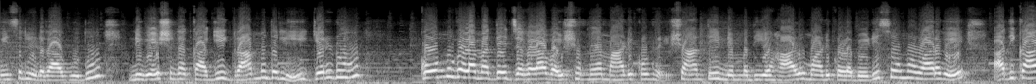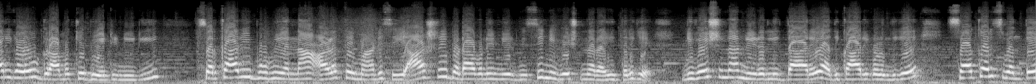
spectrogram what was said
ಮೀಸಲಿಡಲಾಗುವುದು ನಿವೇಶನಕ್ಕಾಗಿ ಗ್ರಾಮದಲ್ಲಿ ಎರಡು ಕೋಮುಗಳ ಮಧ್ಯೆ ಜಗಳ ವೈಷಮ್ಯ ಮಾಡಿಕೊಂಡ್ರೆ ಶಾಂತಿ ನೆಮ್ಮದಿ ಹಾಳು ಮಾಡಿಕೊಳ್ಳಬೇಡಿ. ಸೋಮವಾರವೇ ಅಧಿಕಾರಿಗಳು ಗ್ರಾಮಕ್ಕೆ ಭೇಟಿ ನೀಡಿ ಸರ್ಕಾರಿ ಭೂಮಿಯನ್ನ ಅಳತೆ ಮಾಡಿಸಿ ಆಶ್ರಯ ಬಡಾವಣೆ ನಿರ್ಮಿಸಿ ನಿವೇಶನ ರಹಿತರಿಗೆ ನಿವೇಶನ ನೀಡಲಿದ್ದಾರೆ. ಅಧಿಕಾರಿಗಳೊಂದಿಗೆ ಸಹಕರಿಸುವಂತೆ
